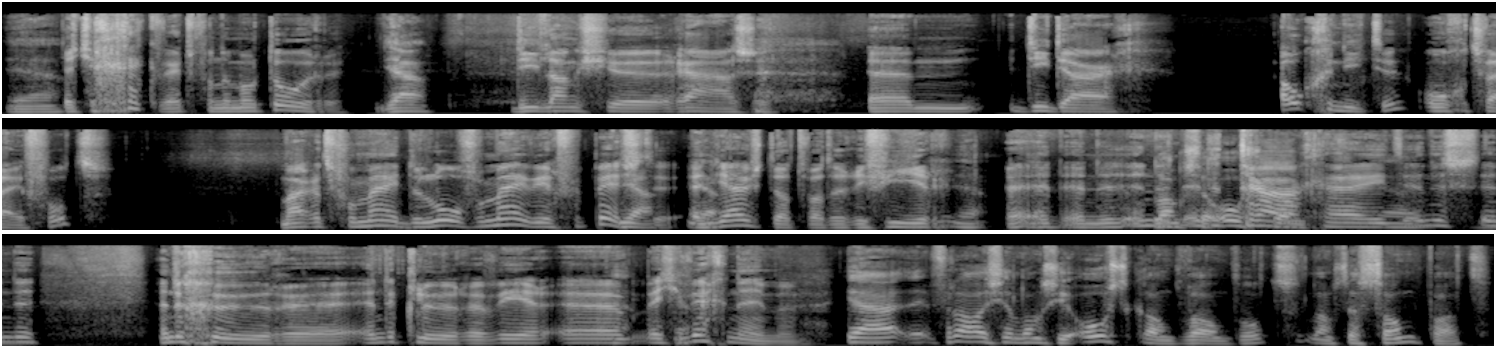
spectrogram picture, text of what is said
Ja, dat je gek werd van de motoren. ja. Die langs je razen. Ehm, die daar ook genieten, ongetwijfeld. Maar het voor mij, de lol voor mij weer verpesten. En juist dat wat de rivier... En, en, de, en, de, Langs en de de overkant, traagheid en, de, en, de, en de geuren en de kleuren weer eh, een beetje wegnemen. ja, vooral als je langs die oostkant wandelt, langs dat zandpad...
